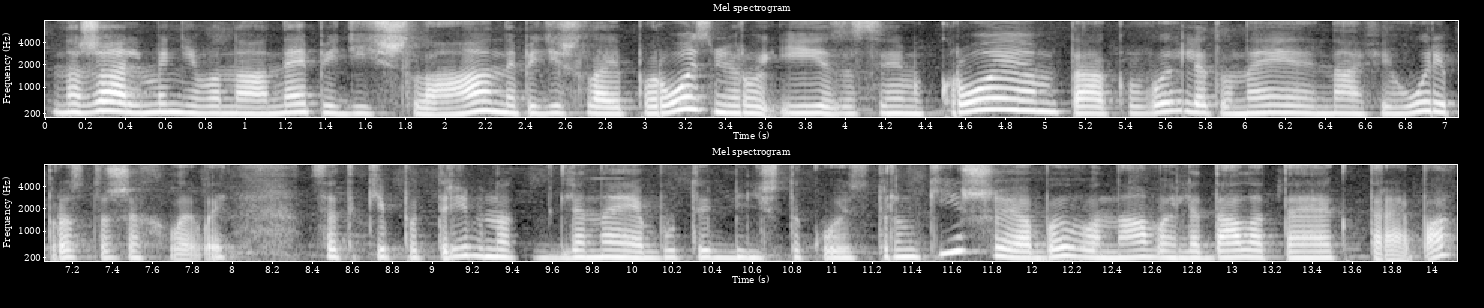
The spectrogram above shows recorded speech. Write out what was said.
На жаль, мені вона не підійшла, не підійшла і по розміру, і за своїм кроєм, так, вигляд у неї на фігурі просто жахливий. Все-таки потрібно для неї бути більш такою стрункішою, аби вона виглядала так, як треба.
